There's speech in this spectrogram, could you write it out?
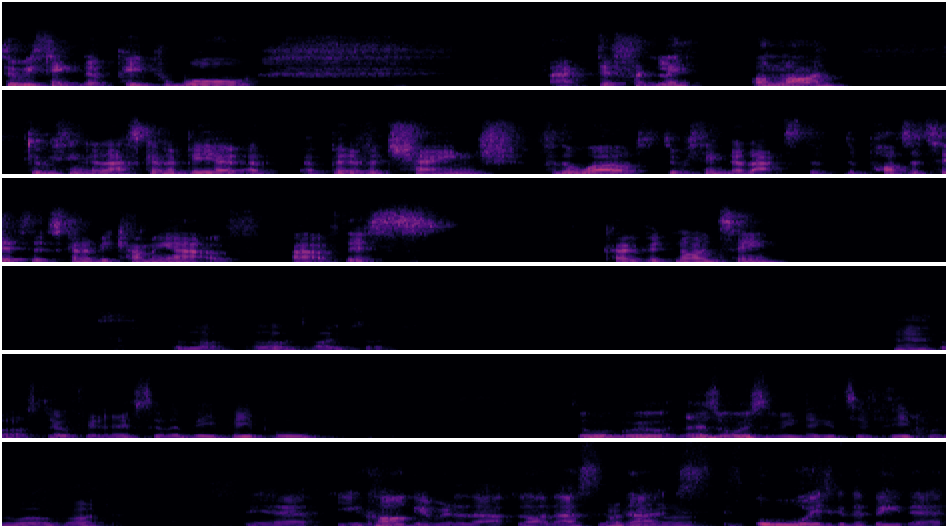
do we think that people will act differently online? Do we think that that's going to be a, a, a bit of a change for the world? Do we think that that's the, the positive that's going to be coming out of out of this COVID nineteen? I'd like, I'd like to hope so. Hmm. But I still think there's going to be people. So there's always going to be negative people in the world, right? Yeah, you can't get rid of that. Like that's Can't get rid that's it's always going to be there.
